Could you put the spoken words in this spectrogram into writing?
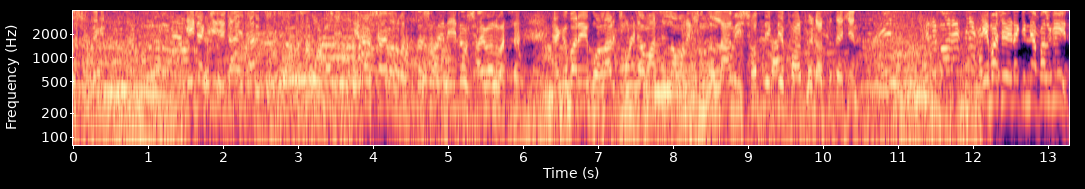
দর্শক দেখেন, এটা কি? এটা এটা? এটাও সাইবাল বাচ্চা। দর্শক এটাও সাইবাল বাচ্চা। একেবারে গলার ঝুলটা মাসাল্লাহ অনেক সুন্দর লাভি সব দিক দিয়ে পারফেক্ট আছে, দেখেন। এ পাশে এটা কি নেপালগির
